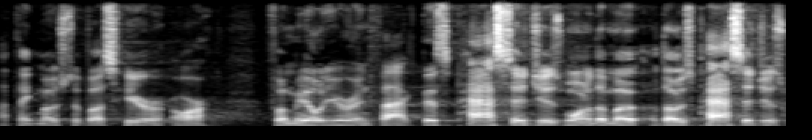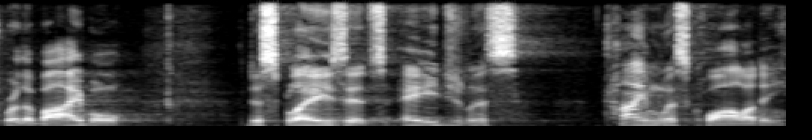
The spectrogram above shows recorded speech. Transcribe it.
I think most of us here are familiar. In fact, this passage is one of the mo- those passages where the Bible displays its ageless, timeless quality.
